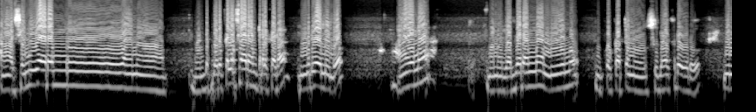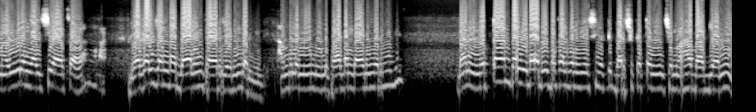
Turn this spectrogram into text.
ఆ శనివారం ఆయన అంటే పొరకల సార్ అంటారు అక్కడ ఇంద్రవల్లిలో ఆయన మన దగ్గరన్న నేను ఇంకొక సుధాకర్ ఎవరు ఈ నలుగురం కలిసి ఆ యొక్క రగల్ జెండా బ్యాలెన్స్ తయారు చేయడం జరిగింది. అందులో మేము రెండు పాటలు రాయడం జరిగింది. దాని మొత్తం అంతా కూడా రూపకల్పన చేసినట్టు దర్శకత్వం వహించే మహాభాగ్యాన్ని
